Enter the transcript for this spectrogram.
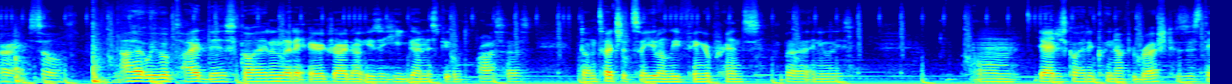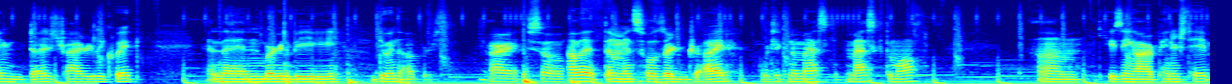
Alright, so now that we've applied this, go ahead and let it air dry. Don't use a heat gun to speed up the process. Don't touch it so you don't leave fingerprints. But anyways, um, yeah, just go ahead and clean off your brush because this thing does dry really quick. And then we're gonna be doing the uppers. Alright, so now that the midsoles are dried, we're just gonna mask, mask them off um, using our painter's tape.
